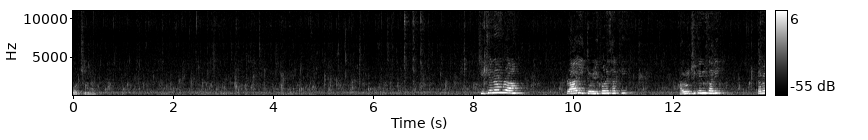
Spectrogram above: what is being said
করছি না। চিকেন আমরা প্রায় তৈরি করে থাকি, আলু চিকেন কারি। তবে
